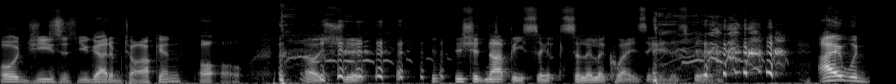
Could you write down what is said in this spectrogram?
oh Jesus, you got him talking. Uh oh. Oh shit! you should not be sol- soliloquizing in this film. I would.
